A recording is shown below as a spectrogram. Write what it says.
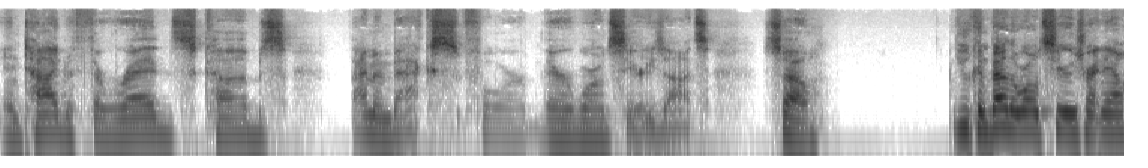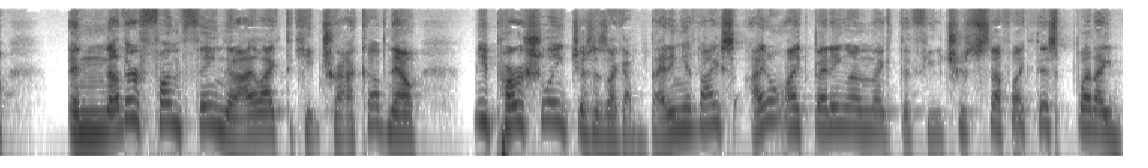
and tied with the Reds, Cubs, Diamondbacks for their World Series odds. So you can bet the World Series right now. Another fun thing that I like to keep track of now, me personally, just as like a betting advice, I don't like betting on like the future stuff like this, but I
